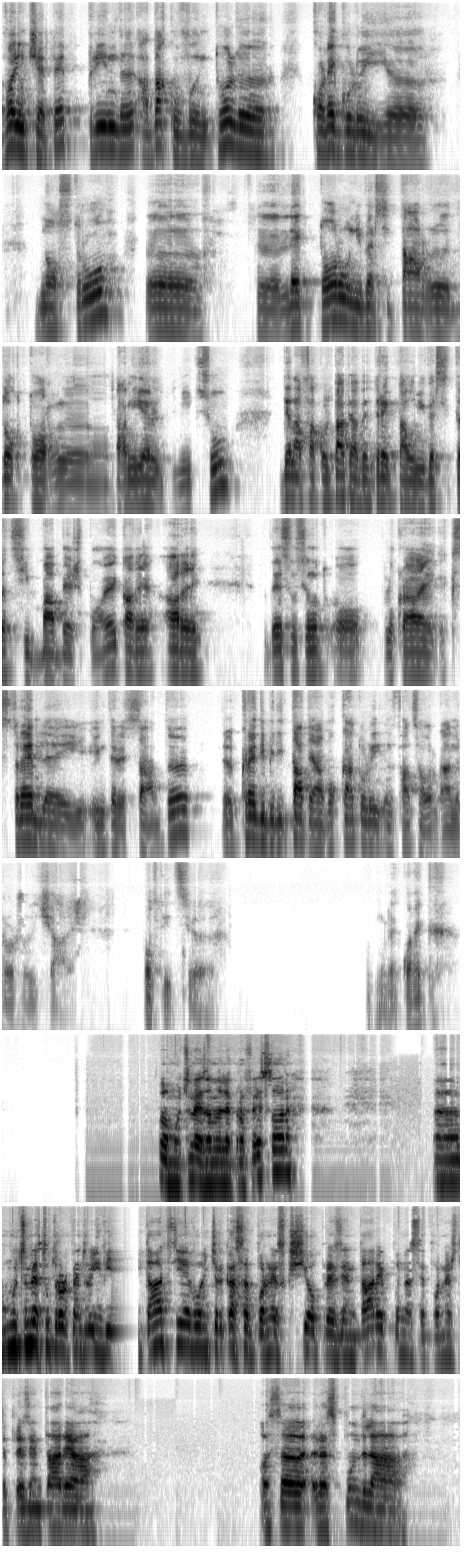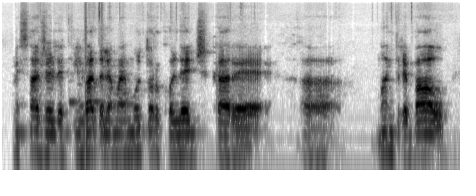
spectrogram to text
Voi începe prin a da cuvântul colegului nostru, lector universitar doctor Daniel Nițu, de la Facultatea de Drept a Universității Babeș-Bolyai, care are de susținut o lucrare extrem de interesantă, credibilitatea avocatului în fața organelor judiciare. Poftiți, domnule coleg. Vă mulțumesc, domnule profesor. Mulțumesc tuturor pentru invitație. Voi încerca să pornesc și o prezentare. Până se pornește prezentarea, o să răspund la mesajele private ale mai multor colegi care mă întrebau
